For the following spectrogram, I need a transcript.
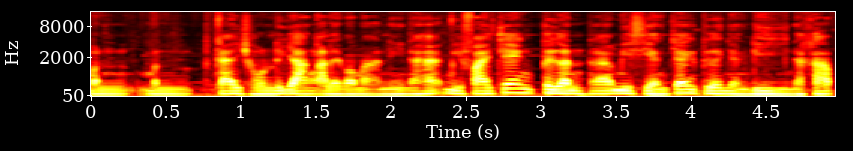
มันมันใกล้ชนหรือยังอะไรประมาณนี้นะฮะมีไฟแจ้งเตือนนะมีเสียงแจ้งเตือนอย่างดีนะครับ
